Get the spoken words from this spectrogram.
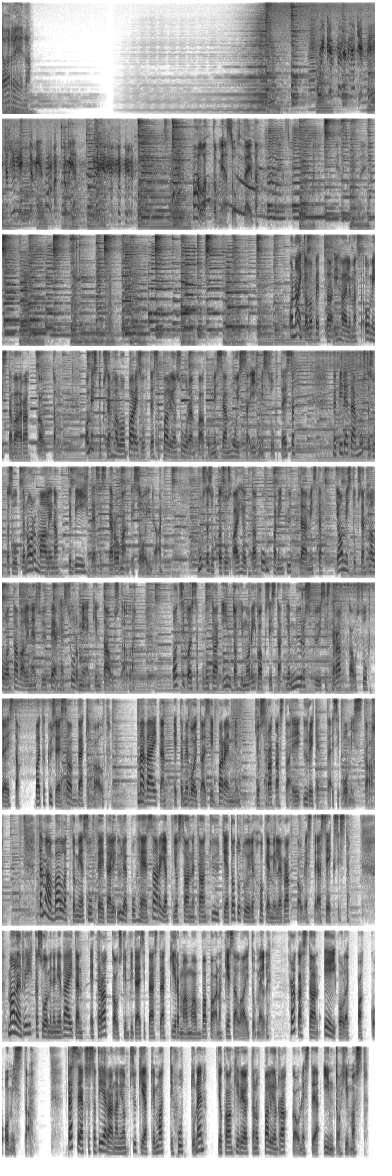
Yle Areena. Huikentelevia, kepeitä, hillittömiä, hulvattomia. Vallattomia suhteita. On aika lopettaa ihailemasta omistavaa rakkautta. Omistuksen halu on parisuhteessa paljon suurempaa kuin missään muissa ihmissuhteissa. Me pidetään mustasukkaisuutta normaalina ja viihteessä sitä romantisoidaan. Mustasukkaisuus aiheuttaa kumppanin kyttäämistä ja omistuksen halu on tavallinen syy perhesurmienkin taustalla. Otsikoissa puhutaan intohimorikoksista ja myrskyisistä rakkaussuhteista, vaikka kyseessä on väkivalta. Mä väitän, että me voitaisiin paremmin, jos rakasta ei yritettäisi omistaa. Tämä on Vallattomia suhteita eli Yle Puheen sarja, jossa annetaan kyytiä totutuille hokemille rakkaudesta ja seksistä. Mä olen Riikka Suominen ja väitän, että rakkauskin pitäisi päästää kirmaamaan vapaana kesälaitumelle. Rakastaan ei ole pakko omistaa. Tässä jaksossa vieraanani on psykiatri Matti Huttunen, joka on kirjoittanut paljon rakkaudesta ja intohimosta.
